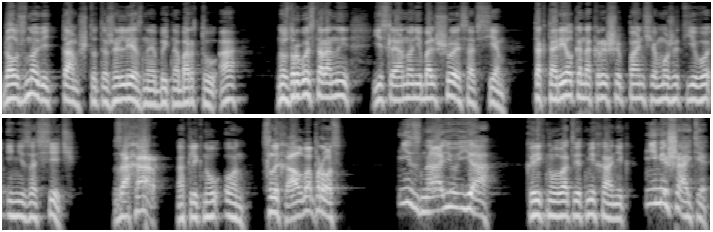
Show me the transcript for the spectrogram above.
Должно ведь там что-то железное быть на борту, а? Но с другой стороны, если оно небольшое совсем, так тарелка на крыше панча может его и не засечь. «Захар!» — окликнул он. «Слыхал вопрос?» «Не знаю я!» — крикнул в ответ механик. «Не мешайте!»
